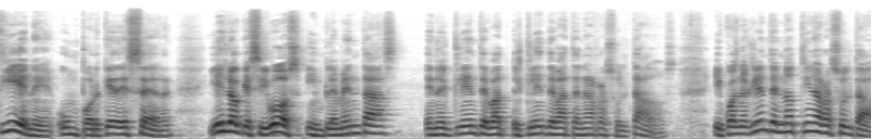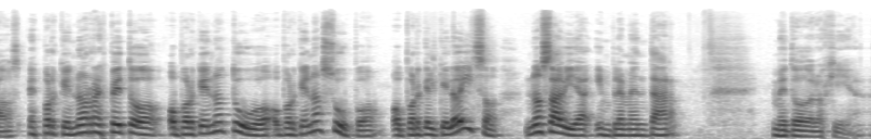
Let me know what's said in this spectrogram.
tiene un porqué de ser y es lo que si vos implementás en el cliente va, el cliente va a tener resultados. Y cuando el cliente no tiene resultados es porque no respetó o porque no tuvo o porque no supo o porque el que lo hizo no sabía implementar metodología.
